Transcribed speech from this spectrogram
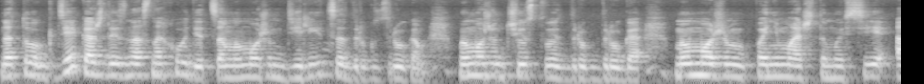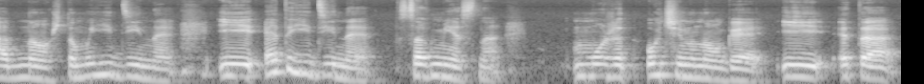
на то, где каждый из нас находится, мы можем делиться друг с другом, мы можем чувствовать друг друга, мы можем понимать, что мы все одно, что мы единое. И это единое совместно может очень многое. И эта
